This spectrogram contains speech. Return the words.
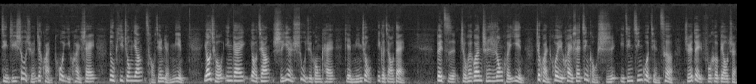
紧急授权这款唾液快筛，怒批中央草菅人命，要求应该要将实验数据公开，给民众一个交代。对此，指挥官陈时中回应：这款唾液快筛进口时已经经过检测，绝对符合标准。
